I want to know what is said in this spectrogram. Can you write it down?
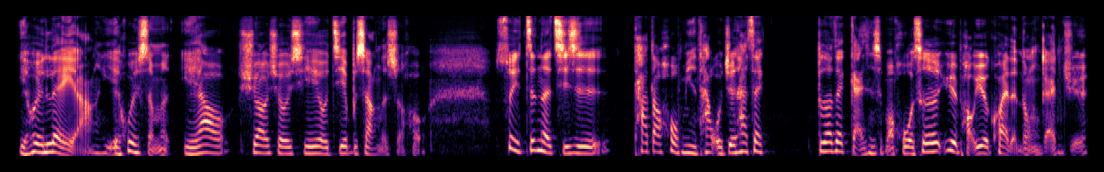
也会累啊，也会什么也要需要休息，也有接不上的时候，所以真的其实他到后面他我觉得他在不知道在赶什么，火车越跑越快的那种感觉，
